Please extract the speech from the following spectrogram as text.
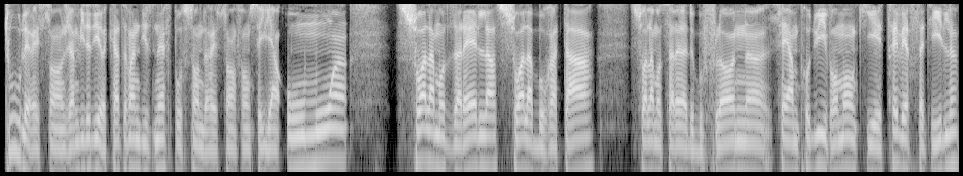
tous les restaurants, j'ai envie de dire 99% des restaurants français, il y a au moins soit la mozzarella, soit la burrata soit la mozzarella de Bufflon. C'est un produit vraiment qui est très versatile,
